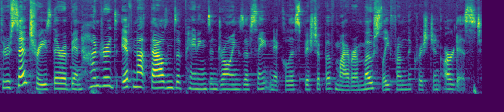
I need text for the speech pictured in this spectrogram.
Through centuries, there have been hundreds, if not thousands, of paintings and drawings of St. Nicholas, Bishop of Myra, mostly from the Christian artist.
